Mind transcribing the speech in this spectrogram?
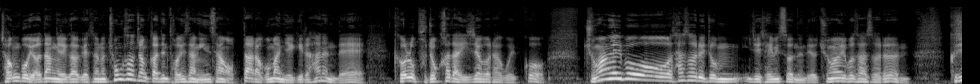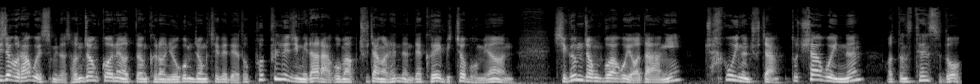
정부 여당 일각에서는 총선 전까지는 더 이상 인상 없다라고만 얘기를 하는데 그걸로 부족하다 이 지적을 하고 있고 중앙일보 사설이 좀 이제 재밌었는데요. 중앙일보 사설은 그 지적을 하고 있습니다. 전 정권의 어떤 그런 요금 정책에 대해서 포퓰리즘이다라고 막 주장을 했는데 그에 비춰보면 지금 정부하고 여당이 하고 있는 주장 또 취하고 있는 어떤 스탠스도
